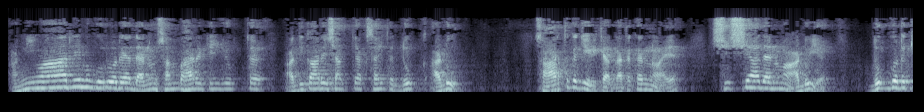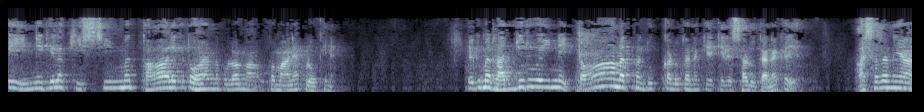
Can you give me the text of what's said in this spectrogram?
අනිවාර්යයෙන්ම ගුරුවරයා දැනුම් සම්භාරකයෙන් යුක්ත අධිකාරී ශක්තියක් සහිත දුක් අඩු සාර්ථක ජීවිතයක් ගත කරන අය ශිෂ්‍යයා දැනුම අඩුය දුක් ගොඩකේ ඉන්නේ කියලා කිසිම තාලයකට හොයන්න පුළුවන් උපමානයක් ලෝකේ නැහැ. ඒකම රජ්ජුරුව ඉන්නේ තාමත්ම දුක් අඩු තැනකේ කෙලෙස් අඩු තැනකය. අසරණයා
